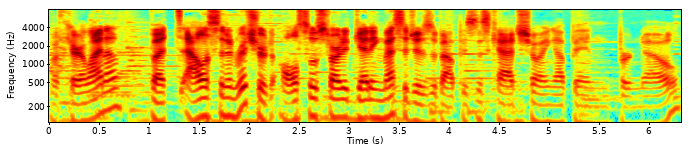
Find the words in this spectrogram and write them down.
North Carolina. But Allison and Richard also started getting messages about Business Cat showing up in Brno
